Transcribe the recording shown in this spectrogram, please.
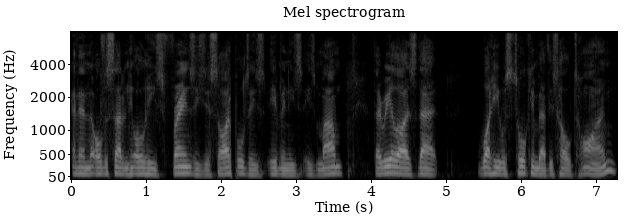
and then all of a sudden all his friends, his disciples, his even his his mum, they realised that what he was talking about this whole time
